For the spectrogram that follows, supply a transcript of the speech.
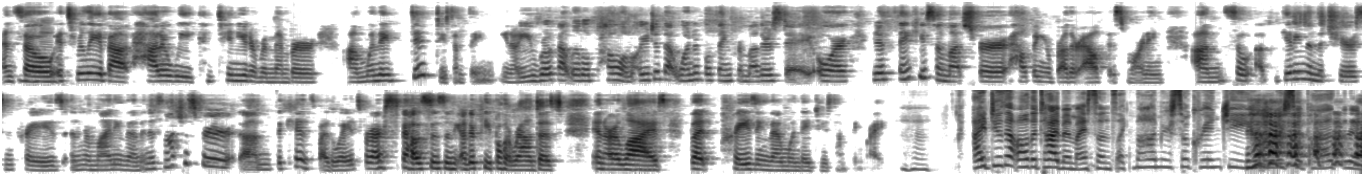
And so mm-hmm. it's really about how do we continue to remember um, when they did do something. You know, you wrote that little poem, or you did that wonderful thing for Mother's Day, or you know, thank you so much for helping your brother out this morning. Um, so uh, giving them the cheers and praise and reminding them, and it's not just for um, the kids, by the way, it's for our spouses and the other people around us in our mm-hmm. lives, but praising them when they do something right. Mm-hmm. I do that all the time. And my son's like, Mom, you're so cringy. You're so positive.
